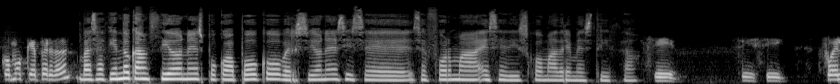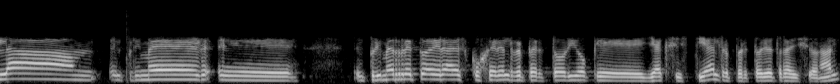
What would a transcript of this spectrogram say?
¿Cómo que, perdón? Vas haciendo canciones poco a poco, versiones y se, se forma ese disco Madre Mestiza. Sí, sí, sí. Fue la el primer eh, el primer reto era escoger el repertorio que ya existía, el repertorio tradicional,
